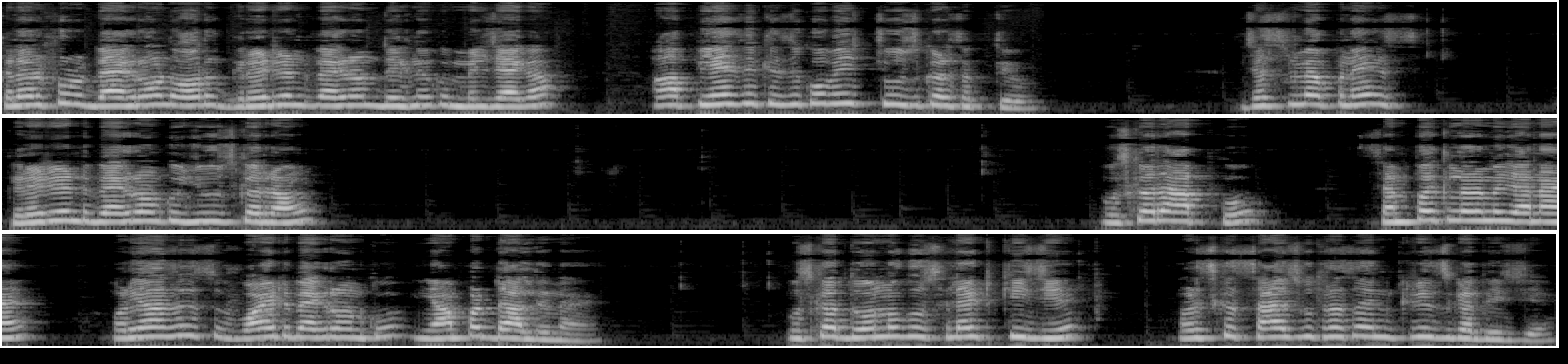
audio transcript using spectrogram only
कलरफुल बैकग्राउंड और ग्रेडियंट बैकग्राउंड देखने को मिल जाएगा। आप यहीं से किसी को भी चूज़ कर सकते हो। जस्ट मैं अपने इस ग्रेडियंट बैकग्राउंड को यूज़ कर रहा हूँ। उसके बाद आपको सैंपल कलर में जाना है और यहाँ से व्हाइट बैकग्राउंड को यहाँ पर डाल देना है। उसका दोनों को सिलेक्ट कीजिए और इसके साइज़ को थोड़ा सा इंक्रीज कर दीजिए।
